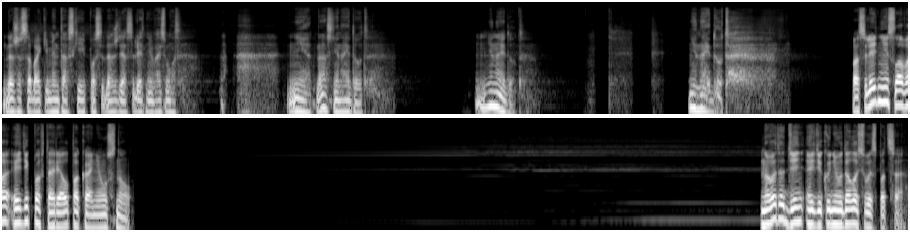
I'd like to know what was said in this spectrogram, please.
Даже собаки ментовские после дождя след не возьмут. Нет, нас не найдут. Не найдут. Не найдут. Последние слова Эдик повторял, пока не уснул. Но в этот день Эдику не удалось выспаться.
